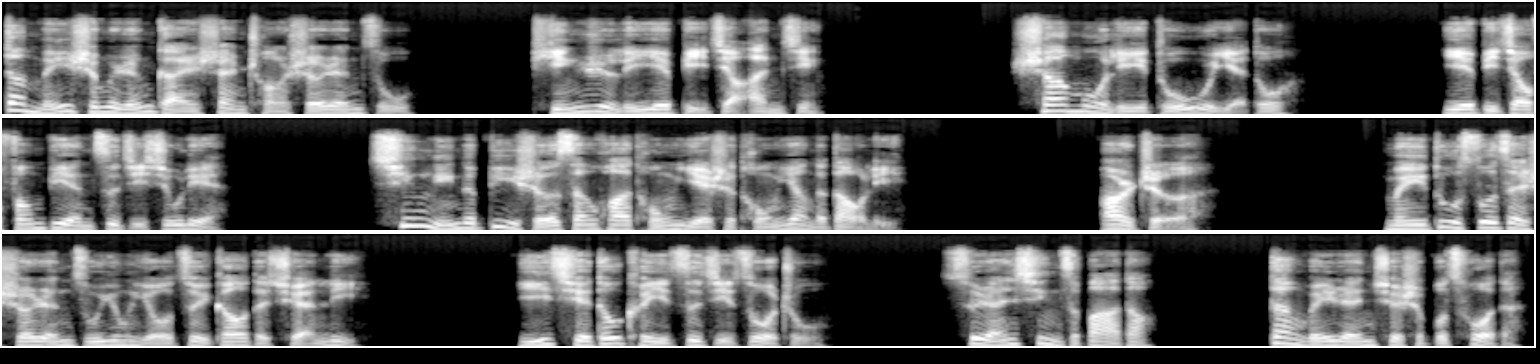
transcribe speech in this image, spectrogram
但没什么人敢擅闯蛇人族。平日里也比较安静，沙漠里毒物也多，也比较方便自己修炼。青灵的碧蛇三花瞳也是同样的道理。二者。美杜莎在蛇人族拥有最高的权力，一切都可以自己做主。虽然性子霸道，但为人却是不错的。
